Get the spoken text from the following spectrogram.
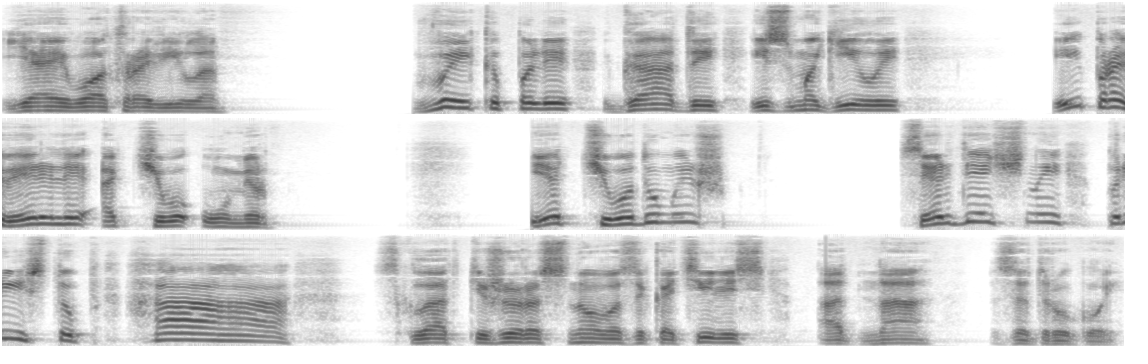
я его отравила. выкопали гады из могилы и проверили, от чего умер. И от чего думаешь? Сердечный приступ. Ха! Складки жира снова закатились одна за другой.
